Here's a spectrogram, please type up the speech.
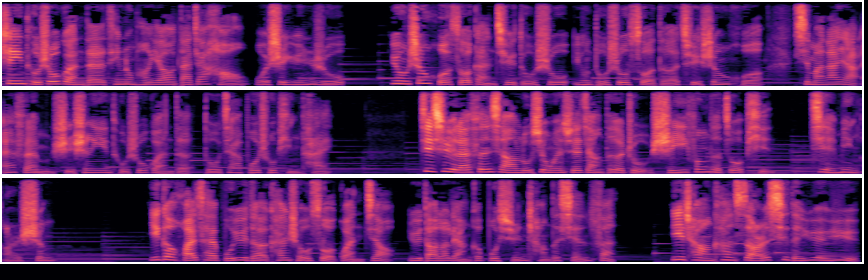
声音图书馆的听众朋友，大家好，我是云如，用生活所感去读书，用读书所得去生活。喜马拉雅 FM 是声音图书馆的独家播出平台。继续来分享鲁迅文学奖得主石一峰的作品《借命而生》。一个怀才不遇的看守所管教遇到了两个不寻常的嫌犯。一场看似儿戏的越狱，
